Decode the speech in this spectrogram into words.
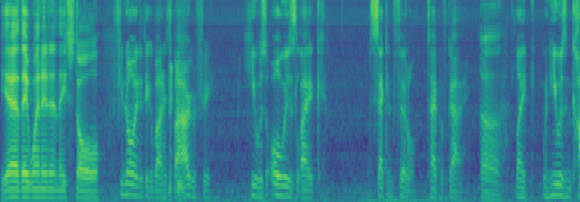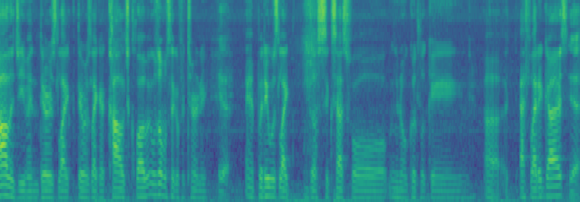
yeah, they went in and they stole. If you know anything about his biography, he was always like second fiddle type of guy. Uh, Like when he was in college, even there was like there was like a college club. It was almost like a fraternity. yeah, And, but it was like the successful, you know, good-looking, uh, athletic guys. Yeah.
